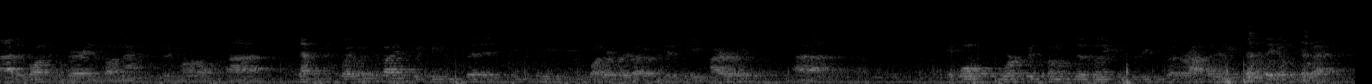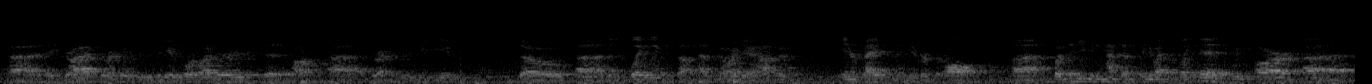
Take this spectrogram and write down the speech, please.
Uh, there's a lot of different variants on that specific model. Uh, that's a display link device, which means that it's instantly you can plug over to USB entirely. Uh, it won't work with some of the Linux distributions that are out there because they don't UX. Uh, they drive directly through the video core libraries to talk uh, directly to the GPU. So uh, the display link stuff has no idea how to interface in the universe at all. Uh, but then you can have touchscreen devices like this, which are uh,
